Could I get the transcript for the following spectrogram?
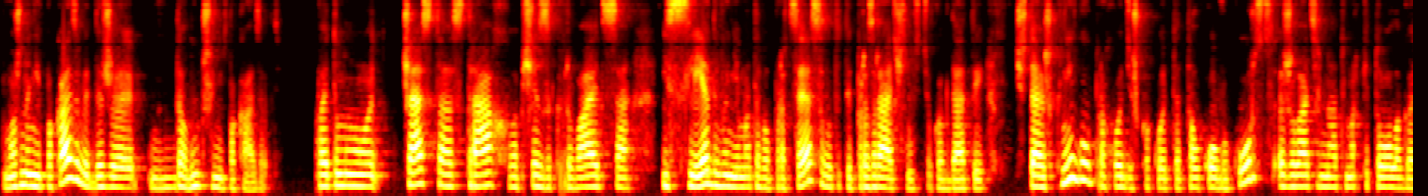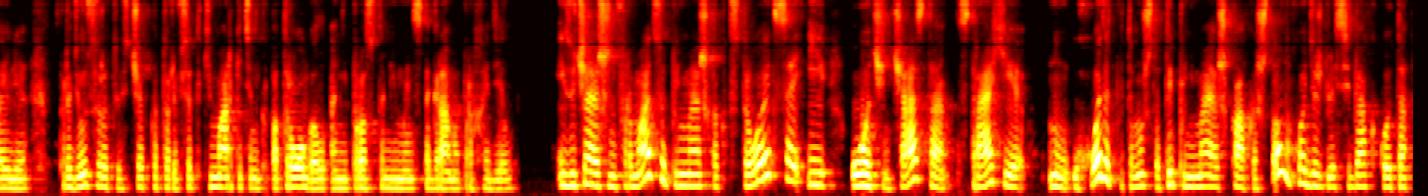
можно не показывать, даже да, лучше не показывать. Поэтому часто страх вообще закрывается исследованием этого процесса, вот этой прозрачностью, когда ты читаешь книгу, проходишь какой-то толковый курс, желательно от маркетолога или продюсера, то есть человек, который все-таки маркетинг потрогал, а не просто мимо Инстаграма проходил. Изучаешь информацию, понимаешь, как строится, и очень часто страхи ну, уходят, потому что ты понимаешь, как и что, находишь для себя какой-то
